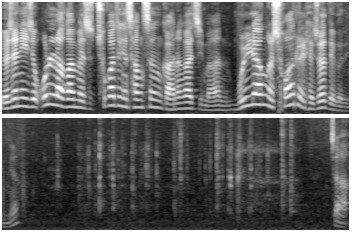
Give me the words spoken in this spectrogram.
여전히 이제 올라가면서 추가적인 상승은 가능하지만 물량을 소화를 해줘야 되거든요. 자,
